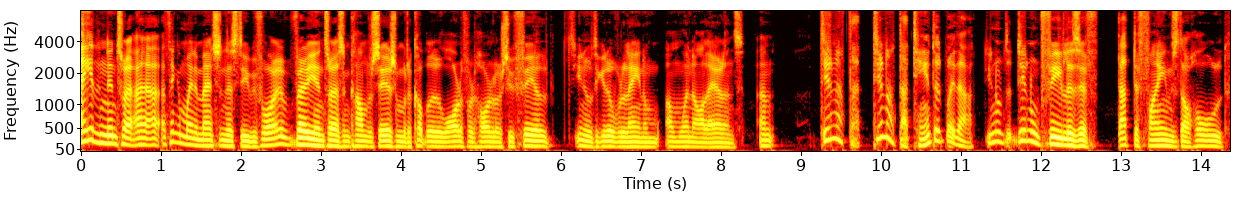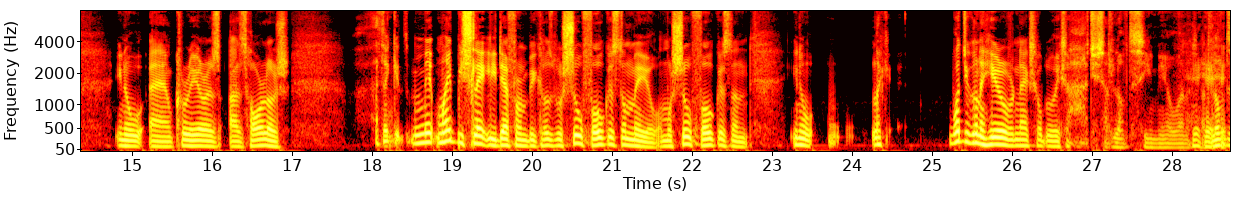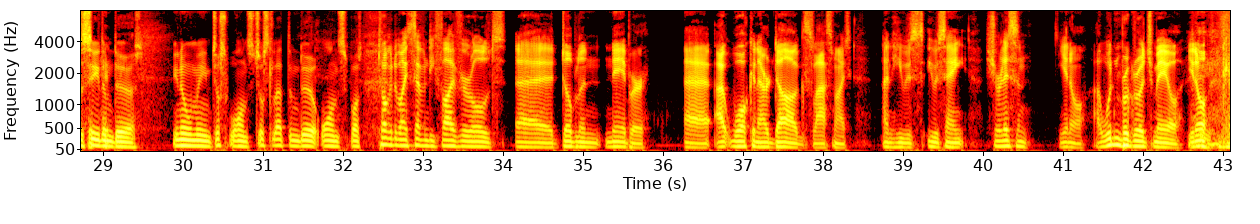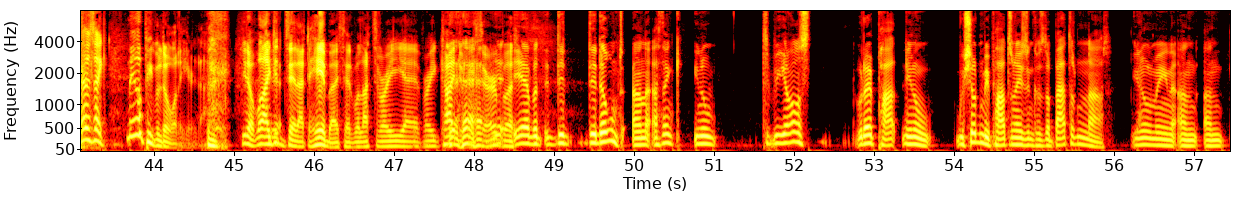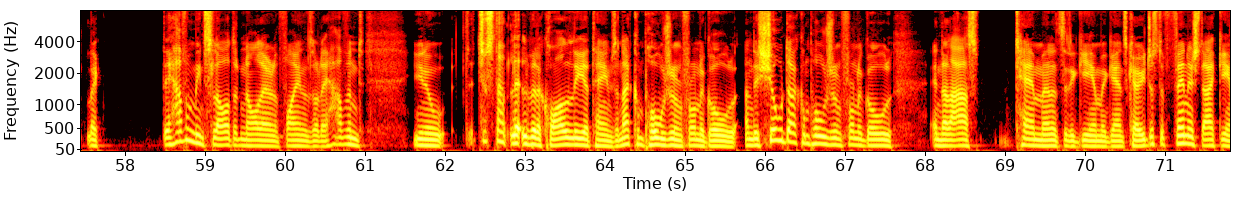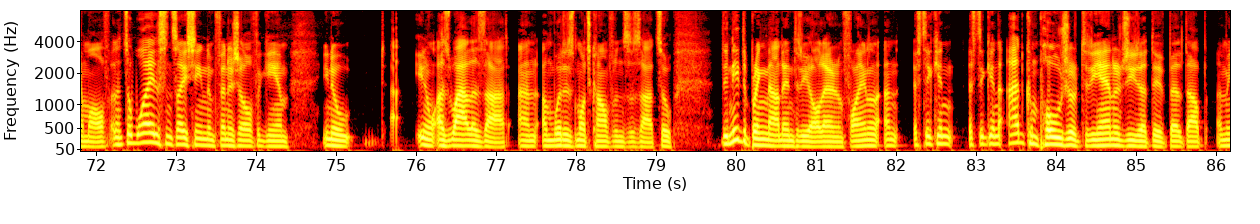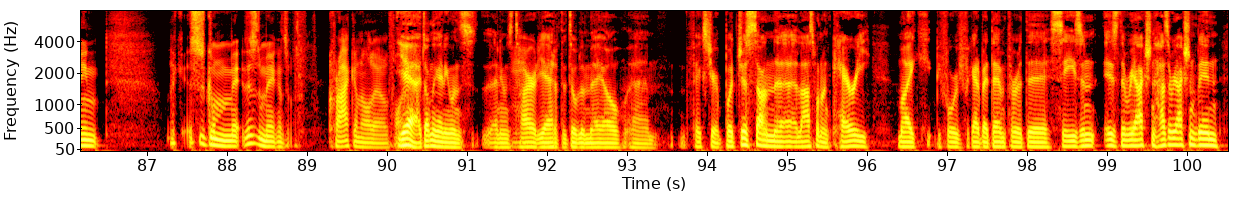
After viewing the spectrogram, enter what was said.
I had an interest. I, I think I might have mentioned this to you before. A very interesting conversation with a couple of the Waterford hurlers who failed, you know, to get over the line and, and win all Irelands. And they're not that they're not that tainted by that. You know, they don't feel as if that defines their whole, you know, um, career as as hurlers. I think it may, might be slightly different because we're so focused on Mayo and we're so focused on, you know, like what you're going to hear over the next couple of weeks. Ah, jeez, I'd love to see Mayo win it. I'd love to see them do it. You know what I mean? Just once, just let them do it once. But Talking to my 75 year old uh, Dublin neighbour uh, out walking our dogs last night, and he was he was saying, "Sure, listen, you know, I wouldn't begrudge Mayo." You know, I was like, "Mayo people don't want to hear that." You know, well, I didn't say that to him. I said, "Well, that's very uh, very kind of you, sir." yeah, But yeah, but they they don't, and I think you know, to be honest, without pat, you know, we shouldn't be patronising because they're better than that. You know what I mean? And and like they haven't been slaughtered in all Ireland finals, or they haven't, you know, just that little bit of quality at times and that composure in front of goal, and they showed that composure in front of goal in the last. 10 minutes of the game against Kerry just to finish that game off and it's a while since I've seen them finish off a game you know you know, as well as that, and, and with as much confidence as that. So they need to bring that into the All Ireland final, and if they can, if they can add composure to the energy that they've built up, I mean, like this is going, to make, this is making some cracking All Ireland final. Yeah, I don't think anyone's anyone's tired yet of the Dublin Mayo um, fixture. But just on the last one on Kerry, Mike, before we forget about them for the season, is the reaction has the reaction been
